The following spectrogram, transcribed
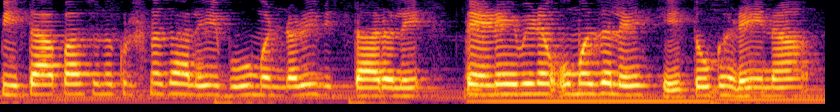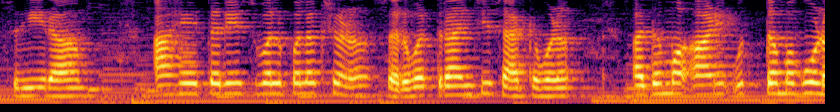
पितापासून कृष्ण झाले भूमंडळी विस्तारले तेणे विण उमजले हे तो घडेना. श्रीराम आहे तरी स्वल्प लक्षण सर्वत्रांची साठवण अधम आणि उत्तम गुण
